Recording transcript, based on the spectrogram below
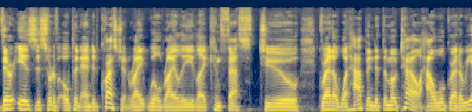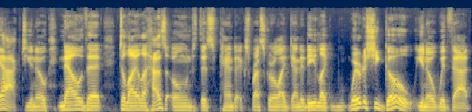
there is this sort of open-ended question, right? Will Riley like confess to Greta what happened at the motel? How will Greta react? You know, now that Delilah has owned this Panda Express girl identity like where does she go you know with that?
